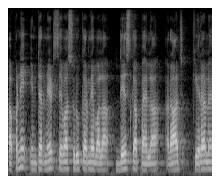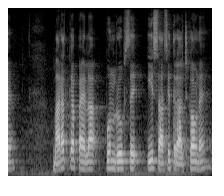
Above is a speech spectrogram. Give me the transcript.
अपने इंटरनेट सेवा शुरू करने वाला देश का पहला राज्य केरल है। भारत का पहला पूर्ण रूप से ई शासित राज्य कौन है?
